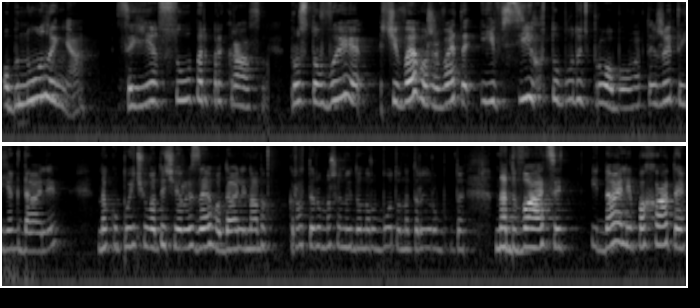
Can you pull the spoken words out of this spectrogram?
Обнулення це є супер прекрасно. Просто ви чи его живете, і всі, хто будуть пробувати жити як далі, накопичувати через его далі на квартиру, машину йду на роботу, на три роботи, на 20 і далі пахати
